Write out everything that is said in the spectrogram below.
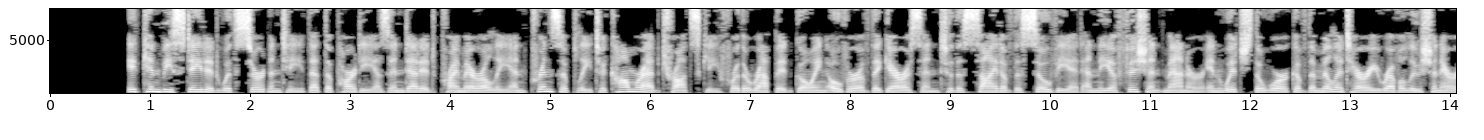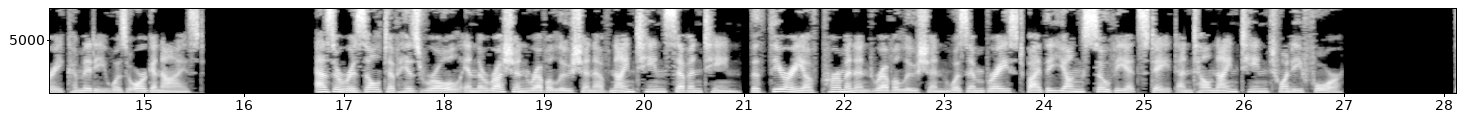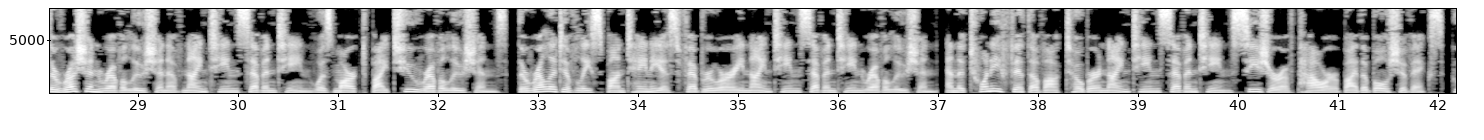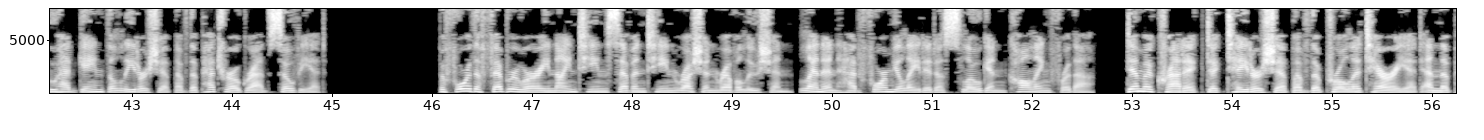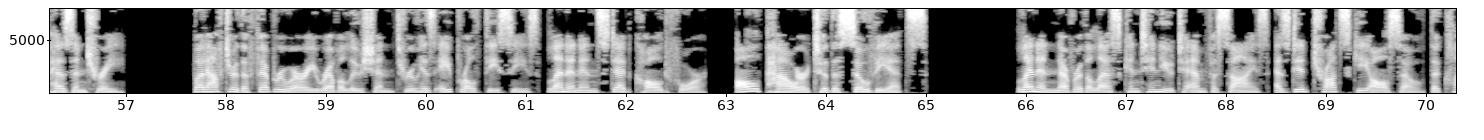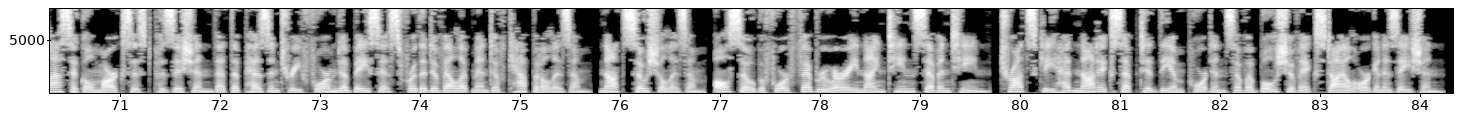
It can be stated with certainty that the party is indebted primarily and principally to Comrade Trotsky for the rapid going over of the garrison to the side of the Soviet and the efficient manner in which the work of the Military Revolutionary Committee was organized. As a result of his role in the Russian Revolution of 1917, the theory of permanent revolution was embraced by the young Soviet state until 1924. The Russian Revolution of 1917 was marked by two revolutions, the relatively spontaneous February 1917 revolution, and the 25 October 1917 seizure of power by the Bolsheviks, who had gained the leadership of the Petrograd Soviet. Before the February 1917 Russian Revolution, Lenin had formulated a slogan calling for the democratic dictatorship of the proletariat and the peasantry. But after the February Revolution through his April Theses, Lenin instead called for all power to the Soviets. Lenin nevertheless continued to emphasize as did Trotsky also the classical Marxist position that the peasantry formed a basis for the development of capitalism, not socialism. Also before February 1917, Trotsky had not accepted the importance of a Bolshevik-style organization.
